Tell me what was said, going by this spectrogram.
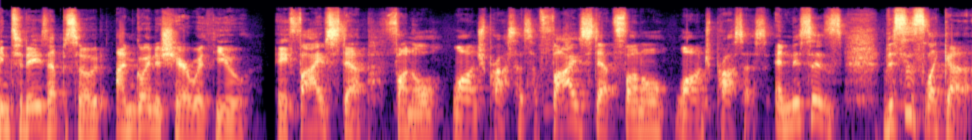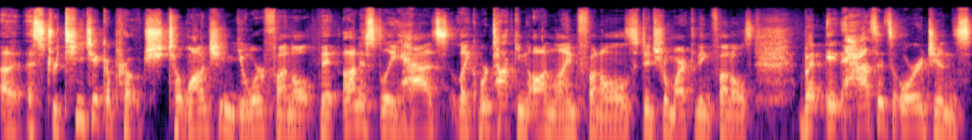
In today's episode, I'm going to share with you a five step funnel launch process, a five step funnel launch process. And this is this is like a, a, strategic approach to launching your funnel that honestly has like we're talking online funnels, digital marketing funnels, but it has its origins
